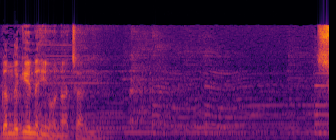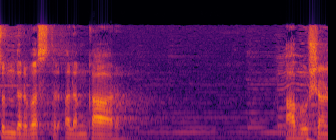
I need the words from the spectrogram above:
गंदगी नहीं होना चाहिए। सुंदर वस्त्र, अलंकार, आभूषण,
